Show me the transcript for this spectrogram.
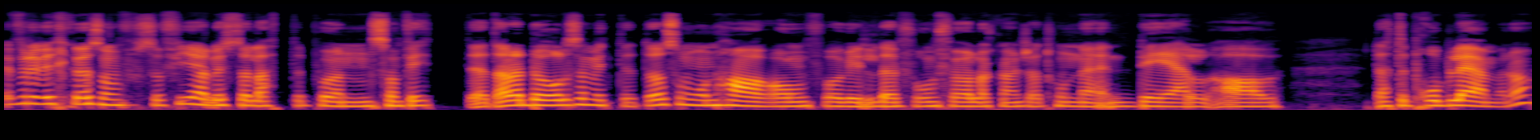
Ja, for Det virker jo som Sofie har lyst til å lette på en samvittighet, eller dårlig samvittighet da, som hun har overfor Vilde, for hun føler kanskje at hun er en del av dette problemet. da.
